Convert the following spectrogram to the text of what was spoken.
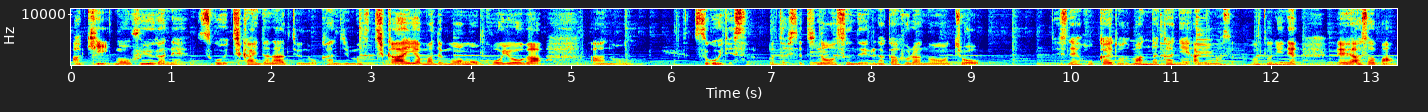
秋、もう冬がね、すごい近いんだなっていうのを感じます。近い山でももう紅葉が、あのすごいです。私たちの住んでいる中富良野町ですね、北海道の真ん中にあります。本当にね、えー、朝晩、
